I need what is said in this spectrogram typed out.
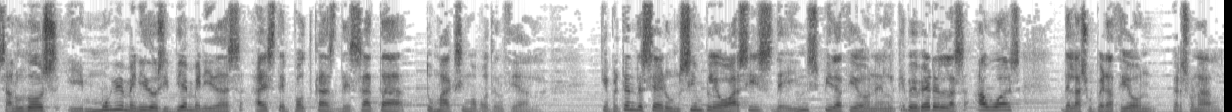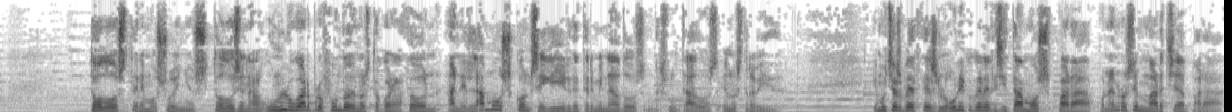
Saludos y muy bienvenidos y bienvenidas a este podcast de Sata Tu Máximo Potencial, que pretende ser un simple oasis de inspiración en el que beber en las aguas de la superación personal. Todos tenemos sueños, todos en algún lugar profundo de nuestro corazón anhelamos conseguir determinados resultados en nuestra vida. Y muchas veces lo único que necesitamos para ponernos en marcha, para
